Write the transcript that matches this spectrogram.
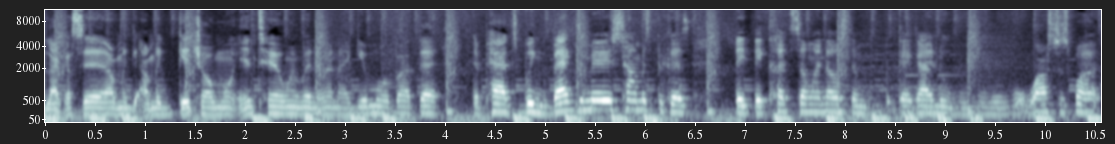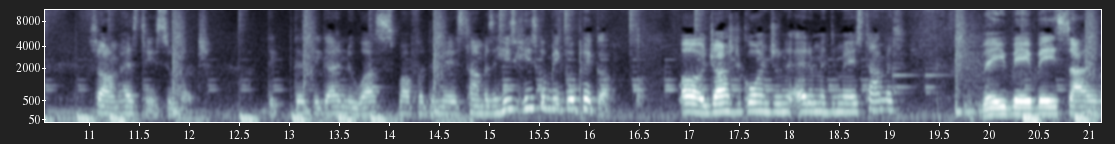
like I said, I'm gonna, I'm gonna get y'all more intel when, when I get more about that. The Pats bring back Demaryius Thomas because they, they cut someone else. Then they got a new roster spot, so I'm hesitating too much. They, they, got a new roster spot for Demaryius Thomas, and he's he's gonna be a good pickup. Uh, Josh Gordon, Julian Edelman, Demaryius Thomas, very very very solid.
